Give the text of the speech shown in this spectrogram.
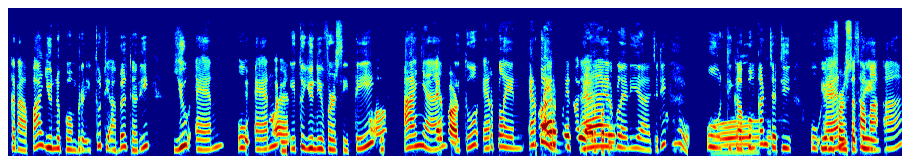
kenapa Unabomber itu diambil dari UN, UN UN. itu university, Oh. A-nya Airport. itu airplane, Oh, airplane. airplane. Oh, iya, Ah, airplane. airplane, iya. Jadi Oh. U digabungkan Oh. jadi UN University. sama A,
